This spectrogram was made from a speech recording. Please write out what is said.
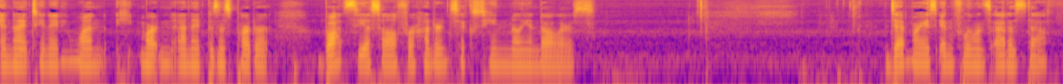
in 1981, he, Martin and a business partner bought CSL for $116 million. Desmarais' influence at his death.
